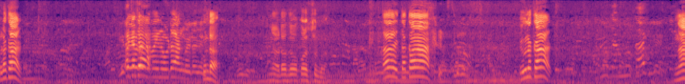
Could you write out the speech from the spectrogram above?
ওটা কার? কোনটা? না ওটা তো খরচ চলবো না। এই কাকা! এগুলো কার? না।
